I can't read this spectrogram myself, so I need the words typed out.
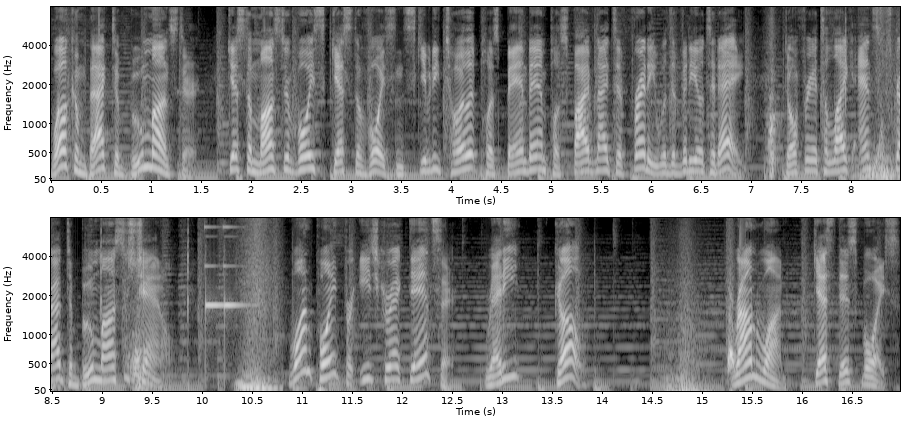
Welcome back to Boom Monster. Guess the monster voice, guess the voice, and Skibidi Toilet plus Banban plus Five Nights at Freddy with the video today. Don't forget to like and subscribe to Boom Monster's channel. One point for each correct answer. Ready? Go! Round one, guess this voice.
